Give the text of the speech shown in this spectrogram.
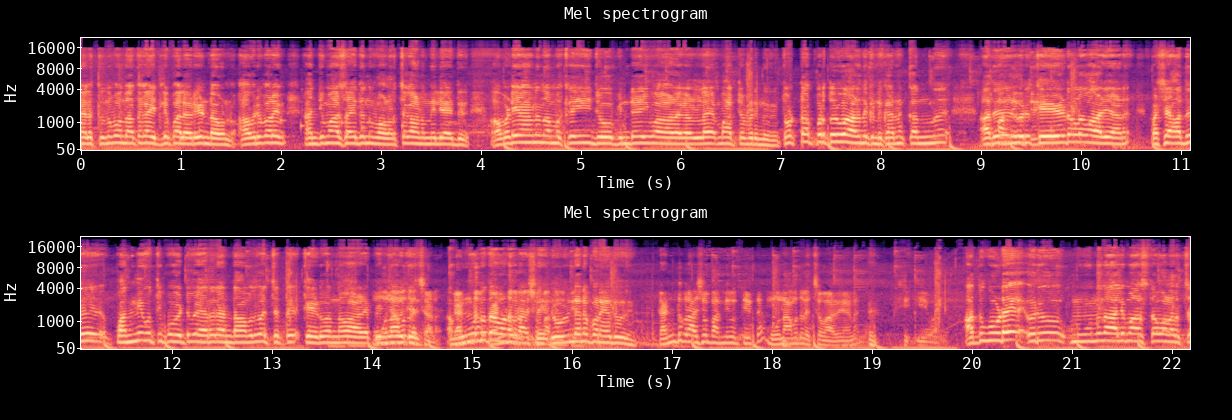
നിലത്തുനിന്ന് പോകാത്ത കയറ്റിൽ പലരും ഉണ്ടാവുള്ളൂ അവർ പറയും അഞ്ചു മാസമായതൊന്നും വളർച്ച കാണുന്നില്ല ഇത്. അവിടെയാണ് നമുക്ക് ഈ ജോബിന്റെ ഈ വാഴകളിലെ മാറ്റം വരുന്നത്. തൊട്ടപ്പുറത്തൊരു വാഴ നിൽക്കുന്നുണ്ട്. കാരണം കന്ന് അത് ഒരു കേടുള്ള വാഴയാണ്. പക്ഷെ അത് പന്നി കുത്തി പോയിട്ട് വേറെ രണ്ടാമത് വെച്ചിട്ട് കേട് വന്ന വാഴ പിന്നെ മൂന്നാമത് വെച്ചാണ്. ആ, രണ്ട് മൂന്ന് തവണ രണ്ട് പ്രാവശ്യം പന്നി കുത്തിയിട്ട് മൂന്നാമത് വെച്ച വാഴയാണ്. അതുകൂടെ ഒരു മൂന്ന് നാല് മാസത്തെ വളർച്ച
